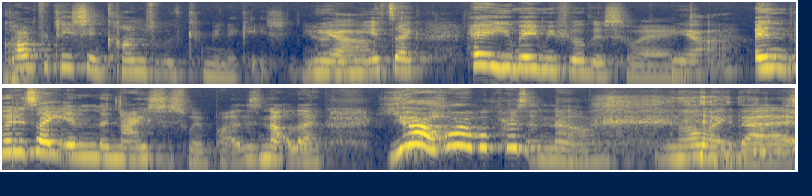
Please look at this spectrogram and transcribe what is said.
confrontation comes with communication. You know what I mean? Yeah. It's like, hey, you made me feel this way, yeah. and but it's like in the nicest way. Part. It's not like you're a horrible person. No, not like that.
